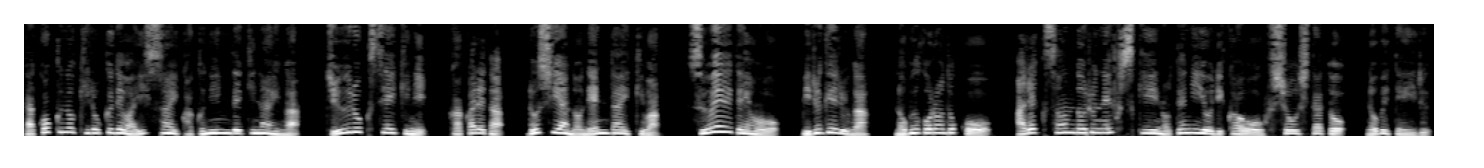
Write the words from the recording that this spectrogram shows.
他国の記録では一切確認できないが、16世紀に書かれたロシアの年代記は、スウェーデン王、ビルゲルが、ノブゴロド公、アレクサンドルネフスキーの手により顔を負傷したと述べている。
